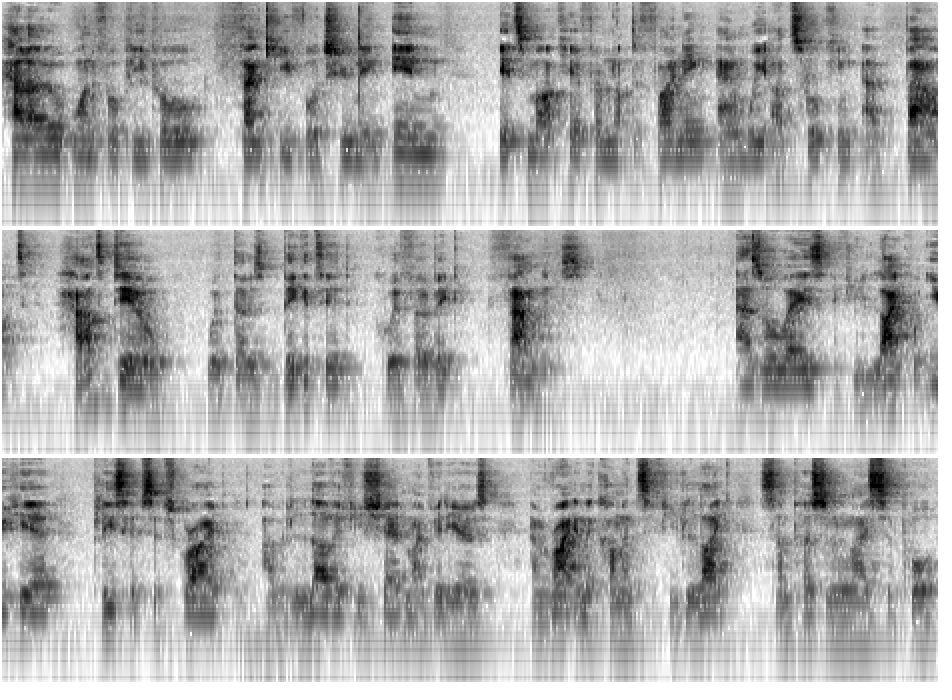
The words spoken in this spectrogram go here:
Hello, wonderful people. Thank you for tuning in. It's Mark here from Not Defining, and we are talking about how to deal with those bigoted, queerphobic families. As always, if you like what you hear, please hit subscribe. I would love if you shared my videos and write in the comments if you'd like some personalized support.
